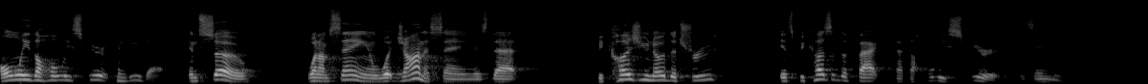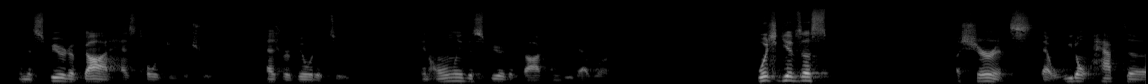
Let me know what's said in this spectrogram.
Only the Holy Spirit can do that. And so, what I'm saying and what John is saying is that because you know the truth, it's because of the fact that the Holy Spirit is in you. And the Spirit of God has told you the truth, has revealed it to you. And only the Spirit of God can do that work. Which gives us assurance that we don't have to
